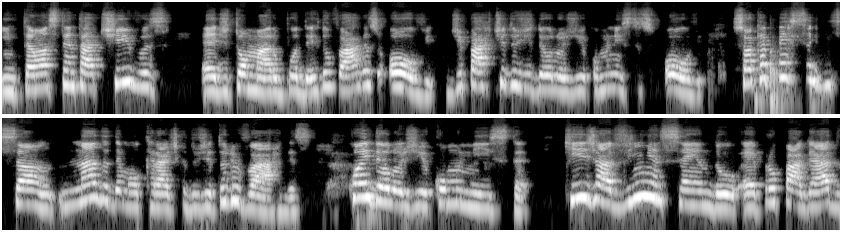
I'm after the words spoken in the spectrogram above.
Então, as tentativas é, de tomar o poder do Vargas houve, de partidos de ideologia comunistas houve. Só que a perseguição nada democrática do Getúlio Vargas com a ideologia comunista que já vinha sendo é, propagada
